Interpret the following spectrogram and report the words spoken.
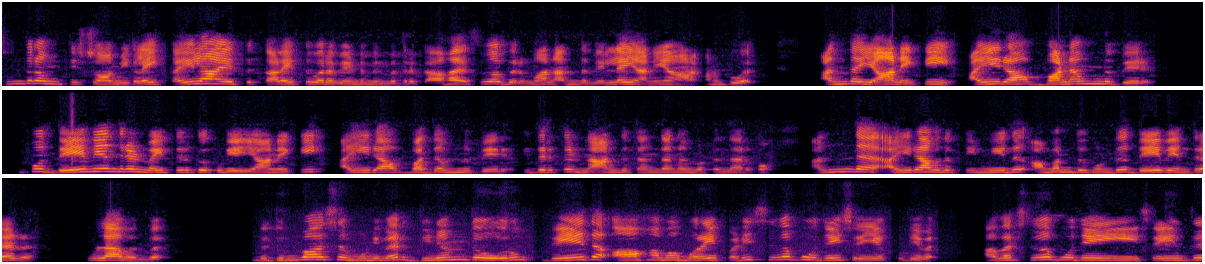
சுந்தரமூர்த்தி சுவாமிகளை கைலாயத்துக்கு அழைத்து வர வேண்டும் என்பதற்காக சிவபெருமான் அந்த வெள்ளை யானையை அனுப்புவர். அந்த யானைக்கு ஐரா வனம்னு பேரு. இப்போ தேவேந்திரன் வைத்திருக்கக்கூடிய யானைக்கு ஐரா வதம்னு பேரு. இதற்கு நான்கு தந்தங்கள் மட்டும்தான் இருக்கும். அந்த ஐராவதத்தின் மீது அமர்ந்து கொண்டு தேவேந்திரர் உலா வருவர். இந்த துர்வாச முனிவர் தினம்தோறும் வேத ஆகம முறைப்படி சிவபூஜை செய்யக்கூடியவர். அவர் சிவபூஜை செய்து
